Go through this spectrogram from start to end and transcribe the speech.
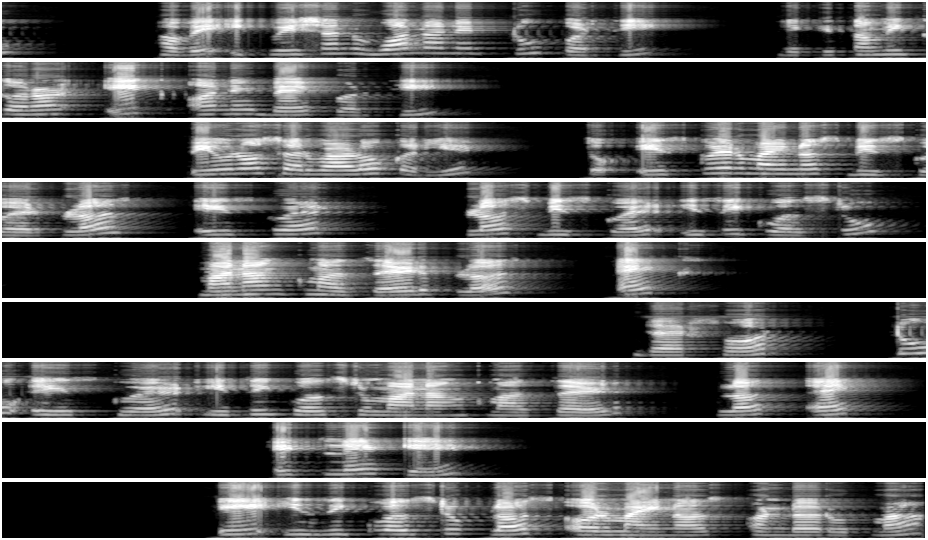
હવે ઇક્વેશન વન અને two પરથી એટલે સમીકરણ એક અને બે પરથી બેનો સરવાળો કરીએ તો a square minus b square plus a square plus b square is equals to માનાંકમાં Z plus x Therefore, 2a square is equals to માનાંકમાં z પ્લસ x એટલે કે a is equals to plus or minus under root માં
